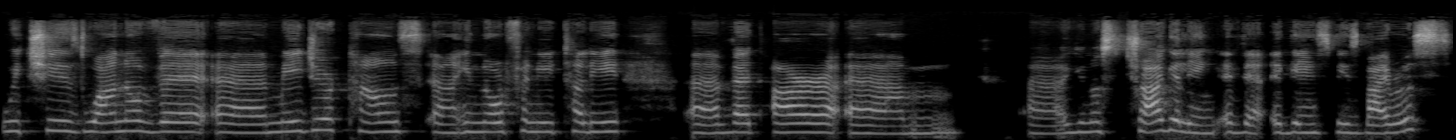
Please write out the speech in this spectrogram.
which is one of the uh, major towns uh, in northern italy uh, that are um, uh, you know struggling against this virus.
